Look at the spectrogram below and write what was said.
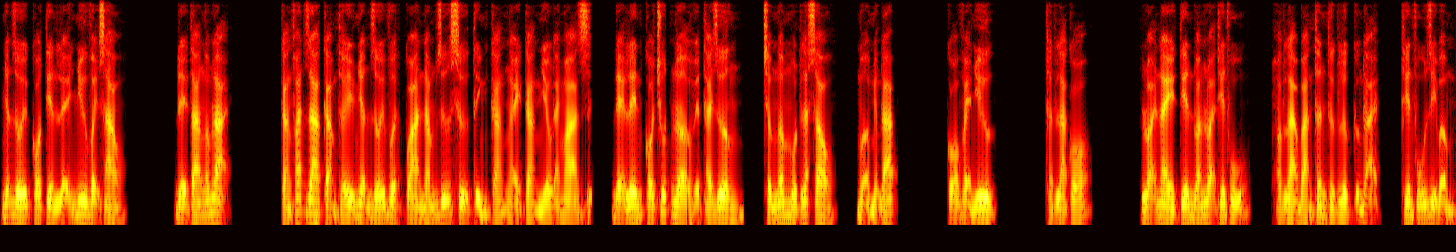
Nhẫn giới có tiền lệ như vậy sao? Để ta ngẫm lại càng phát ra cảm thấy nhận giới vượt qua nắm giữ sự tình càng ngày càng nhiều đại mà đệ lên có chút nợ huyện thái dương, trầm ngâm một lát sau, mở miệng đáp. Có vẻ như, thật là có. Loại này tiên đoán loại thiên phú, hoặc là bản thân thực lực cường đại, thiên phú dị bẩm,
